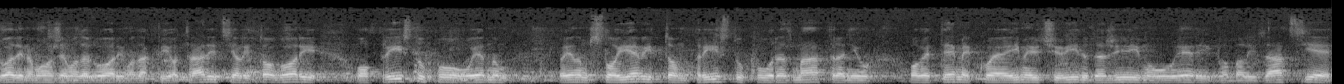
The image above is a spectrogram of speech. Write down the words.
godina možemo da govorimo dakle i o tradiciji, ali to govori o pristupu u jednom, u jednom slojevitom pristupu u razmatranju ove teme koje imajući u vidu da živimo u eri globalizacije,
